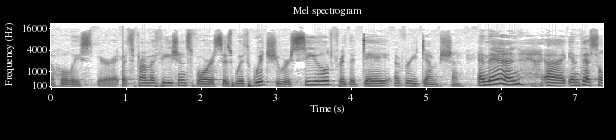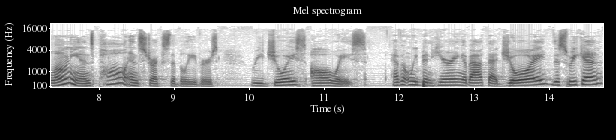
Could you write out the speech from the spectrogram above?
the Holy Spirit. It's from Ephesians 4. It says, with which you were sealed for the day of redemption. And then uh, in Thessalonians, Paul instructs the believers, rejoice always. Haven't we been hearing about that joy this weekend?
